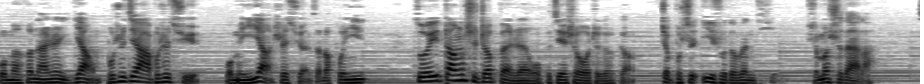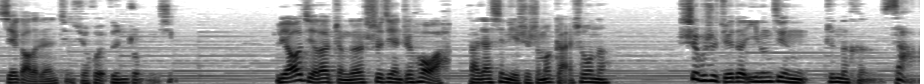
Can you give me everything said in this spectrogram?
我们和男人一样，不是嫁不是娶，我们一样是选择了婚姻。作为当事者本人，我不接受这个梗，这不是艺术的问题。什么时代了？写稿的人请学会尊重女性。了解了整个事件之后啊，大家心里是什么感受呢？是不是觉得伊能静真的很飒，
